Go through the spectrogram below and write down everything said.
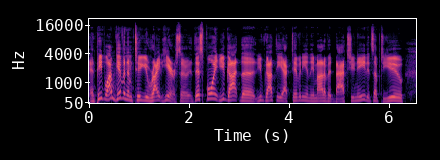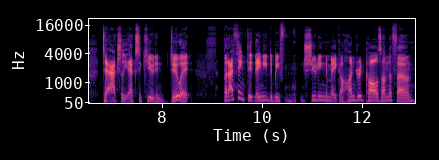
and people, I'm giving them to you right here. So at this point, you got the you've got the activity and the amount of at bats you need. It's up to you to actually execute and do it. But I think that they need to be shooting to make 100 calls on the phone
